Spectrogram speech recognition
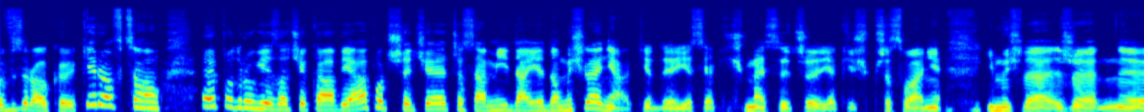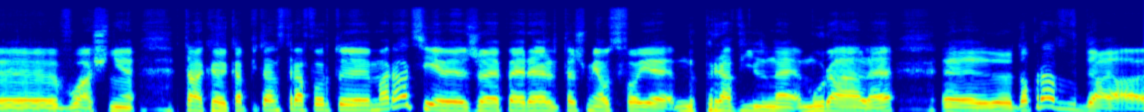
wzrok kierowcom, po drugie zaciekawia, a po trzecie czasami daje do myślenia, kiedy jest jakiś message, jakieś przesłanie i myślę, że właśnie tak, kapitan Strafford ma rację, że PRL też miał swoje prawilne murale. Doprawda,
